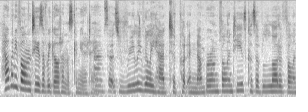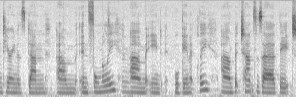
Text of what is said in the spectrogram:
How many volunteers have we got in this community? Um, so it's really, really hard to put a number on volunteers because a lot of volunteering is done um, informally mm. um, and organically. Um, but chances are that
